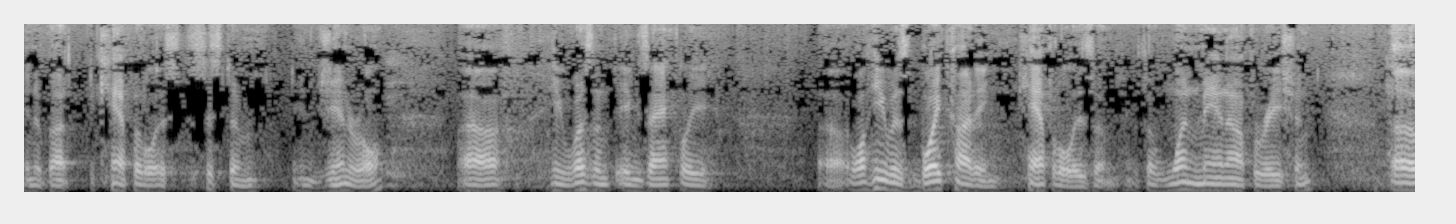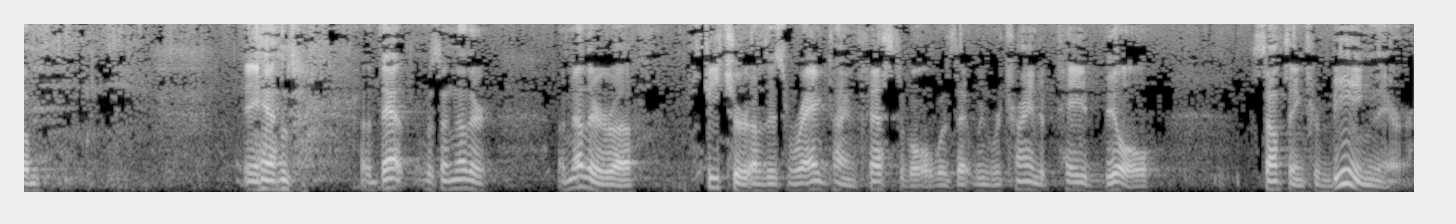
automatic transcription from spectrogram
and about the capitalist system in general. Uh, he wasn't exactly uh, well, he was boycotting capitalism. It's a one man operation. Um, and that was another, another uh, feature of this ragtime festival was that we were trying to pay Bill something for being there.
